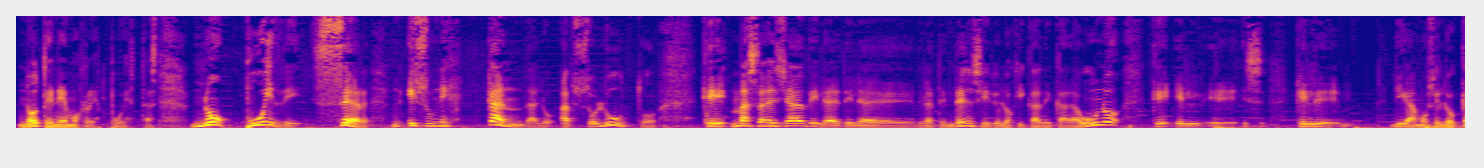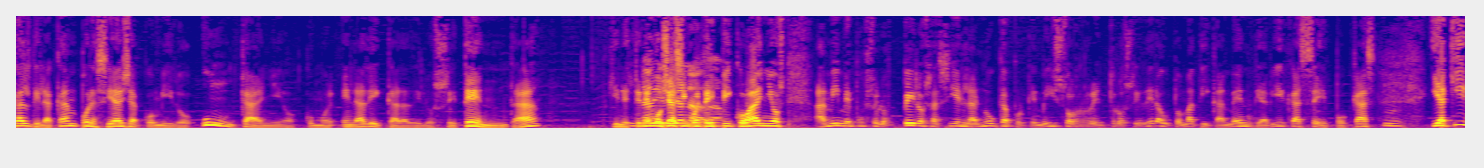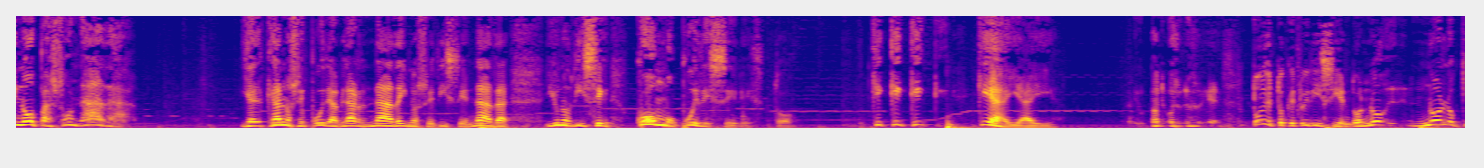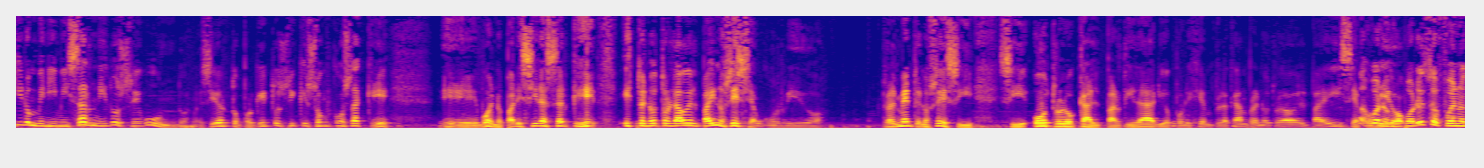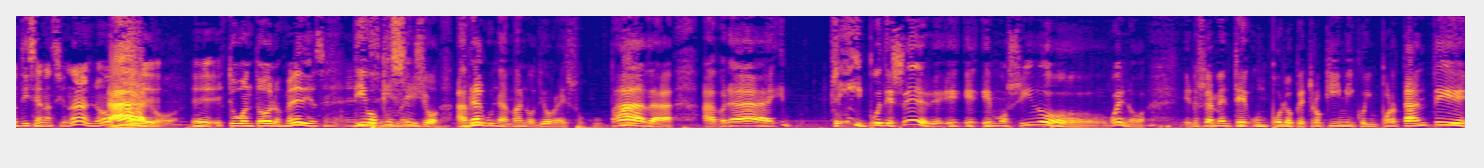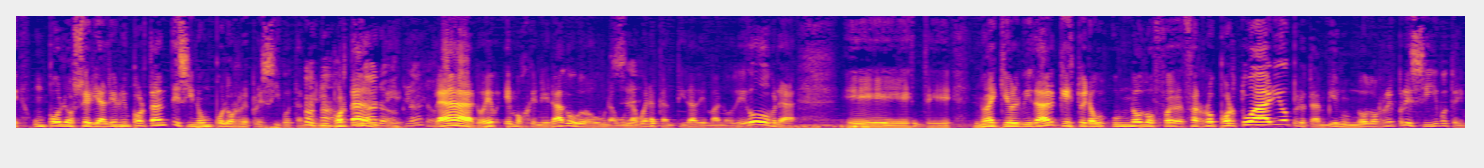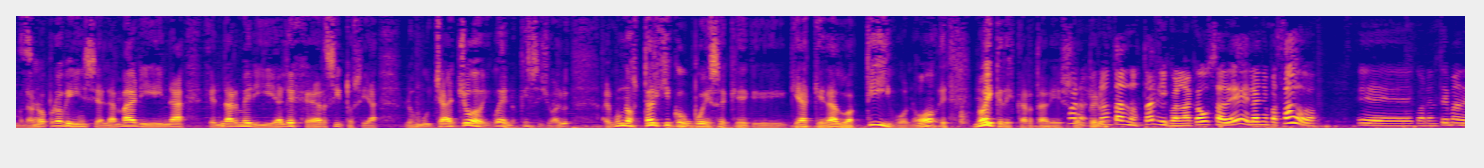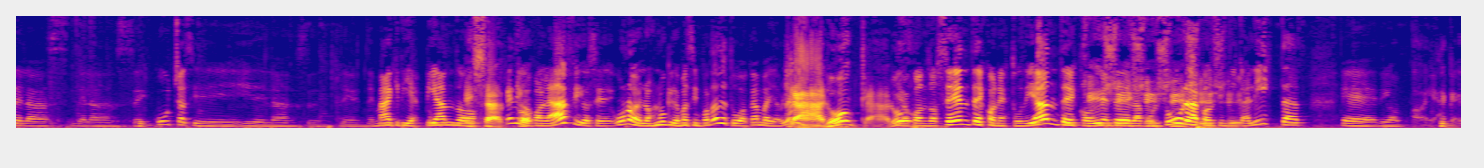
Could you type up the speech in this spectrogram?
no tenemos respuestas. No puede ser, es un escándalo absoluto que más allá de la, de la, de la tendencia ideológica de cada uno, que el, eh, que el, digamos, el local de la cámpora se haya comido un caño como en la década de los 70, quienes Y tenemos ya cincuenta y pico años, a mí me puso los pelos así en la nuca porque me hizo retroceder automáticamente a viejas épocas. Mm. Y aquí no pasó nada. Y acá no se puede hablar nada y no se dice nada. Y uno dice, ¿cómo puede ser esto? ¿Qué, qué, qué, qué, hay ahí? Todo esto que estoy diciendo no, no lo quiero minimizar ni dos segundos, ¿no es cierto? Porque esto sí que son cosas que, eh, bueno, pareciera ser que esto en otro lado del país no sé si ha ocurrido. Realmente no sé si, si otro local partidario, por ejemplo, la Campra en otro lado del país se ha No, comido... bueno, por eso fue noticia nacional, ¿no? Claro. Fue, eh, estuvo en todos los medios. En, en Digo, qué sé yo, ¿habrá alguna mano de obra desocupada? ¿Habrá...? Sí, puede ser. Eh, eh, hemos sido, bueno, eh, no solamente un polo petroquímico importante, un polo cerealero importante, sino un polo represivo también importante. Claro, claro. hemos generado una, una buena cantidad de mano de obra. este, no hay que olvidar que esto era un, nodo ferroportuario, pero también un nodo represivo. Tenemos la no provincia, la marina, gendarmería, el ejército, o sea, los muchachos, y bueno, qué sé yo, algún nostálgico puede ser que, que ha quedado activo, ¿no? ¿No? hay que descartar eso. Bueno, pero... no tan nostálgico en la causa del el año pasado. Eh, con el tema de las de las escuchas y, de las de, Macri espiando Exacto. digo? con la AFI uno de los núcleos más importantes estuvo acá en Bahía Blanca claro claro con docentes con estudiantes con gente de la cultura con sindicalistas eh, digo,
